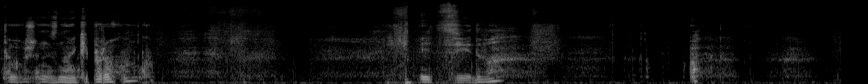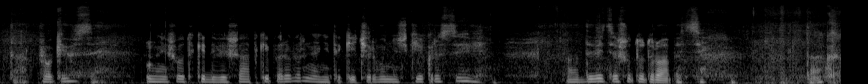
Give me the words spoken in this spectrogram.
Там вже не знаю, які по рахунку. І ці два. Так, поки все. Знайшов такі дві шапки перевернені, такі червонячки красиві. Але дивіться, що тут робиться. Так.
